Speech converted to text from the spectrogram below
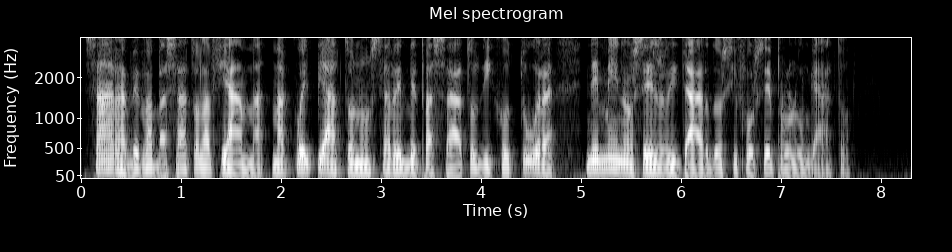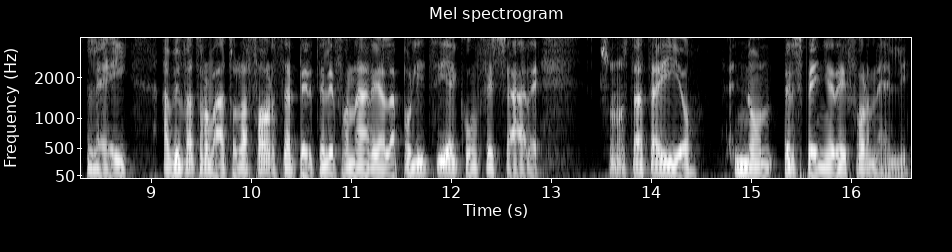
Sara aveva abbassato la fiamma, ma quel piatto non sarebbe passato di cottura nemmeno se il ritardo si fosse prolungato. Lei aveva trovato la forza per telefonare alla polizia e confessare sono stata io, non per spegnere i fornelli.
